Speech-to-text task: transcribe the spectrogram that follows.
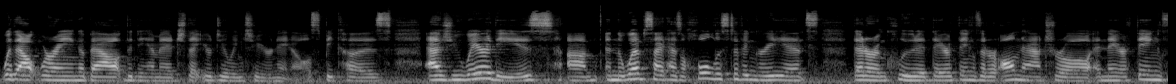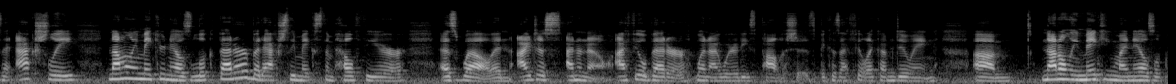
without worrying about the damage that you're doing to your nails because as you wear these, um, and the website has a whole list of ingredients that are included. They are things that are all natural and they are things that actually not only make your nails look better, but actually makes them healthier as well. And I just, I don't know, I feel better when I wear these polishes because I feel like I'm doing, um, not only making my nails look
